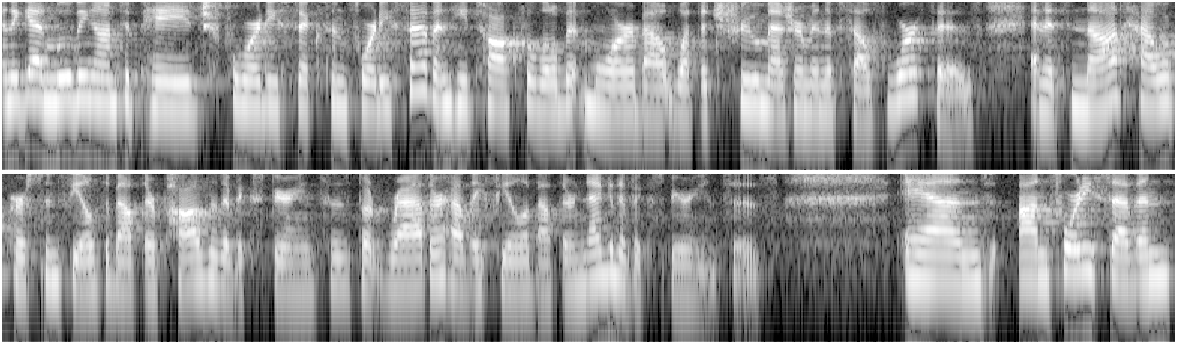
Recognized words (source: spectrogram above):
And again, moving on to page 46 and 47, he talks a little bit more about what the true measurement of self worth is. And it's not how a person feels about their positive experiences, but rather how they feel about their negative experiences. And on 47,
